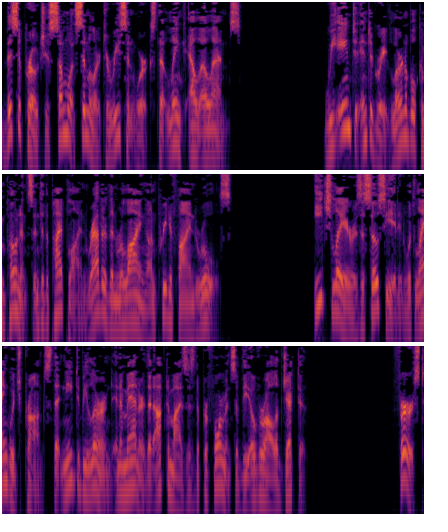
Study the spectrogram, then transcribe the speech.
This approach is somewhat similar to recent works that link LLMs. We aim to integrate learnable components into the pipeline rather than relying on predefined rules. Each layer is associated with language prompts that need to be learned in a manner that optimizes the performance of the overall objective. First,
